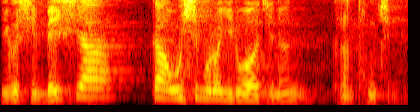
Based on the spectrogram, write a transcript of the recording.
이것이 메시아가 오심으로 이루어지는 그런 통치입니다.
